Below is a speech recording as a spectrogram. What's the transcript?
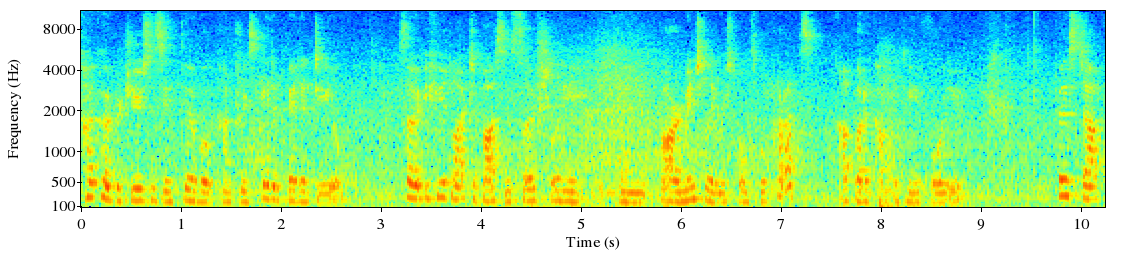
cocoa producers in third world countries get a better deal. So if you'd like to buy some socially and environmentally responsible products, I've got a couple here for you. First up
